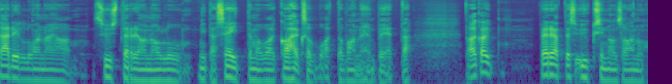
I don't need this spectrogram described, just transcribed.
tädin luona ja systeri on ollut mitä seitsemän vai kahdeksan vuotta vanhempi, että, aika periaatteessa yksin on saanut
